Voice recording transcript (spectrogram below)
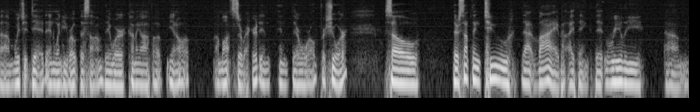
um, which it did. And when he wrote this song, they were coming off of you know a, monster record in in their world for sure. So there's something to that vibe, I think, that really um,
